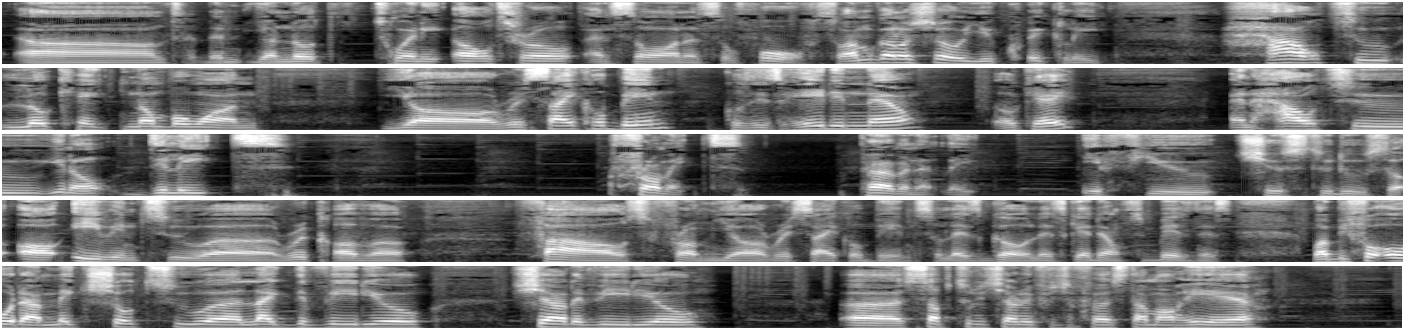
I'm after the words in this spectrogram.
and the, your Note 20 Ultra and so on and so forth. So I'm going to show you quickly how to locate number one, your recycle bin because it's hidden now. Okay. And how to, you know, delete from it permanently if you choose to do so or even to uh, recover files from your recycle bin. So let's go. Let's get down to business. But before all that, make sure to uh, like the video, share the video, uh, sub to the channel if it's your first time out here.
